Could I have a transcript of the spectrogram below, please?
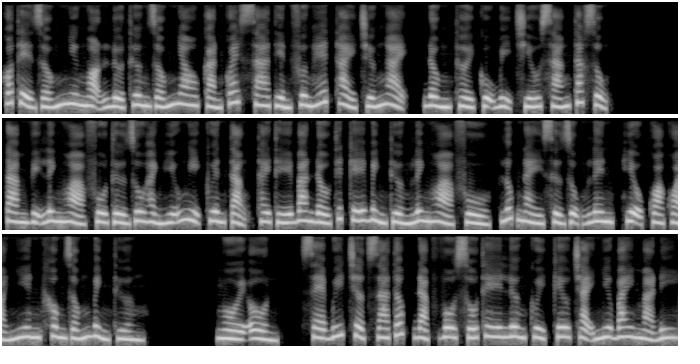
có thể giống như ngọn lửa thương giống nhau càn quét xa tiền phương hết thải chướng ngại, đồng thời cụ bị chiếu sáng tác dụng. Tam vị linh hỏa phù từ du hành hữu nghị quyên tặng thay thế ban đầu thiết kế bình thường linh hỏa phù, lúc này sử dụng lên, hiệu quả quả nhiên không giống bình thường. Ngồi ổn, xe buýt chợt ra tốc đạp vô số thê lương quỳ kêu chạy như bay mà đi.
